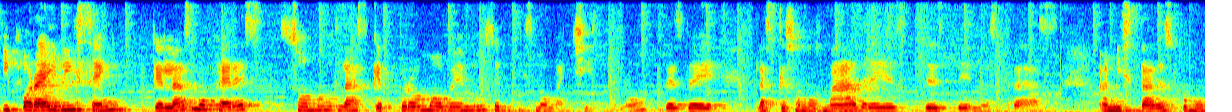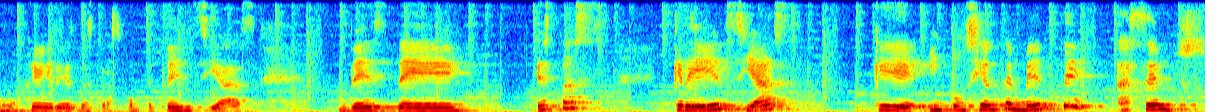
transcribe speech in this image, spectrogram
y por ahí dicen que las mujeres somos las que promovemos el mismo machismo, ¿no? Desde las que somos madres, desde nuestras amistades como mujeres, nuestras competencias, desde estas creencias que inconscientemente hacemos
